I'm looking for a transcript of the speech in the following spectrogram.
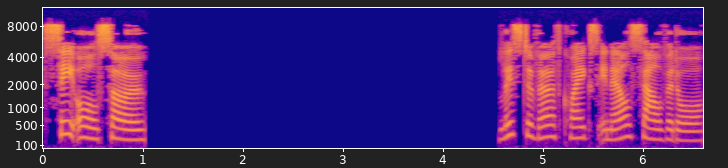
See also List of earthquakes in El Salvador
